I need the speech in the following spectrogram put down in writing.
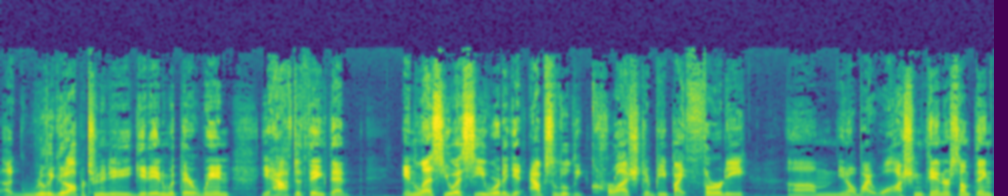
a really good opportunity to get in with their win. You have to think that unless USC were to get absolutely crushed or beat by 30, um, you know, by Washington or something,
